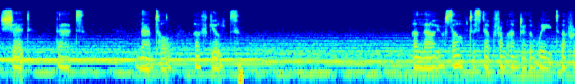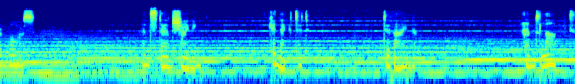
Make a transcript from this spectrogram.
Shed that mantle of guilt. Allow yourself to step from under the weight of remorse and stand shining, connected, divine, and loved.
